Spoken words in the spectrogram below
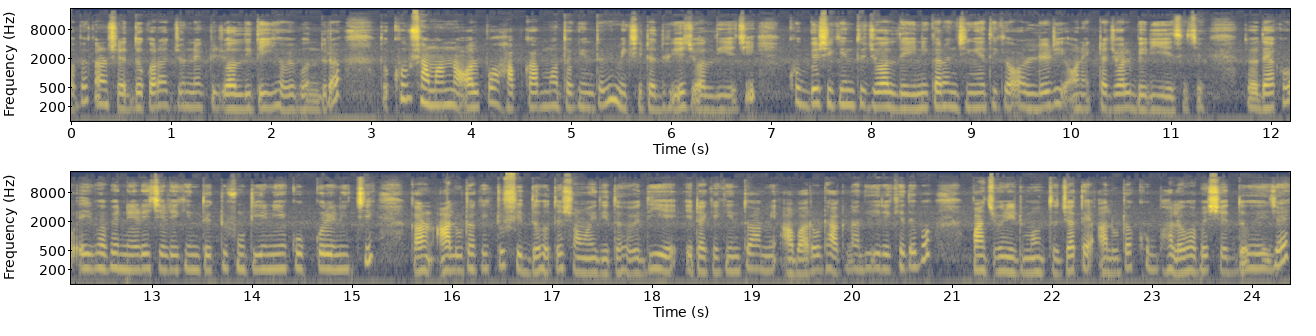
হবে, কারণ সেদ্ধ করার জন্য একটু জল দিতেই হবে বন্ধুরা। তো খুব সামান্য অল্প হাফ কাপ মতো কিন্তু আমি মিক্সিটা ধুয়ে জল দিয়েছি। খুব বেশি কিন্তু জল দেইনি, কারণ ঝিঙে থেকে অলরেডি অনেকটা জল বেরিয়ে এসেছে। তো দেখো, এইভাবে নেড়ে চেড়ে কিন্তু একটু ফুটিয়ে নিয়ে কুক করে নিচ্ছি, কারণ আলুটাকে একটু সিদ্ধ হতে সময় দিতে হবে। দিয়ে এটাকে কিন্তু আমি আবারও ঢাকনা দিয়ে রেখে দেব পাঁচ মিনিট মতো, যাতে আলুটা খুব ভালোভাবে সেদ্ধ হয়ে যায়।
